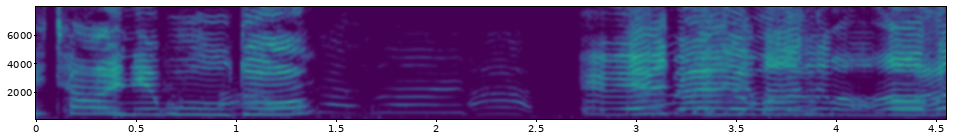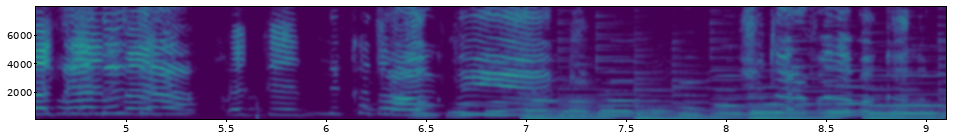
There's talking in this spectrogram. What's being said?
Ben bir tane buldum. Evet, Evet ben de buldum. Aa, bakın bakın ne kadar Çok büyük. Şu tarafa da bakalım.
